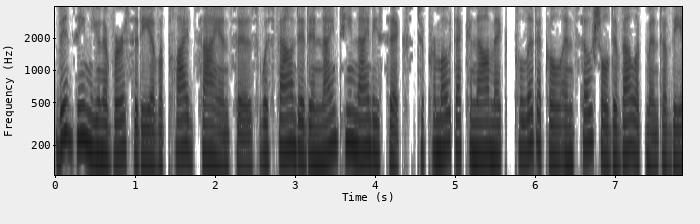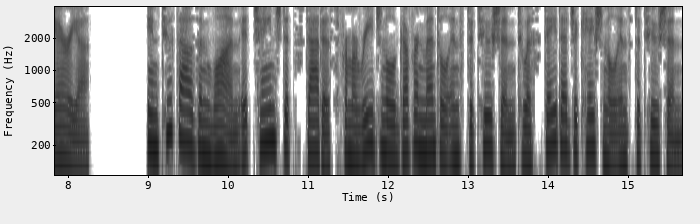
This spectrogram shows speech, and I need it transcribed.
Vidzeme University of Applied Sciences was founded in 1996 to promote economic, political and social development of the area. In 2001 it changed its status from a regional governmental institution to a state educational institution.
